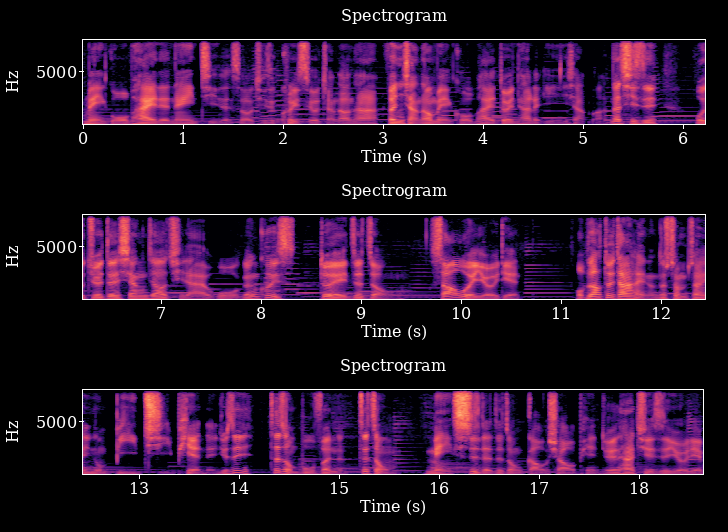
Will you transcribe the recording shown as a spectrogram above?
美国派的那一集的时候，其实 Chris 有讲到他分享到美国派对他的影响嘛。那其实我觉得相较起来，我跟 Chris 对这种稍微有一点，我不知道对大家来讲，这算不算一种 B 级片呢？就是这种部分的这种美式的这种搞笑片，觉得它其实是有一点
